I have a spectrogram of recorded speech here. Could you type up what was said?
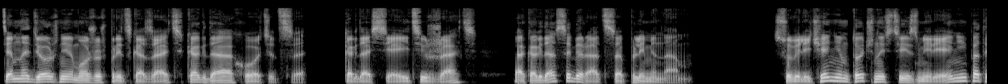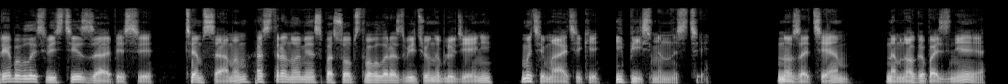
тем надежнее можешь предсказать, когда охотиться, когда сеять и жать, а когда собираться племенам. С увеличением точности измерений потребовалось вести записи, тем самым астрономия способствовала развитию наблюдений, математики и письменности. Но затем, намного позднее,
